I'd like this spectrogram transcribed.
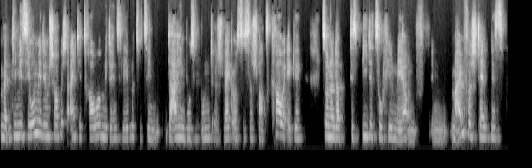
die Mission mit dem Shop ist eigentlich die Trauer mit ins Leben zu ziehen, dahin, wo es bunt ist, weg aus dieser schwarz-grau-Ecke, sondern da, das bietet so viel mehr. Und in meinem Verständnis,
